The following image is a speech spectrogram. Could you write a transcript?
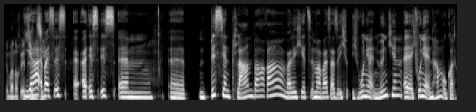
immer noch intensiv. Ja, aber es ist, äh, es ist ähm, äh, ein bisschen planbarer, weil ich jetzt immer weiß, also ich, ich wohne ja in München, äh, ich wohne ja in Hamburg, oh Gott,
